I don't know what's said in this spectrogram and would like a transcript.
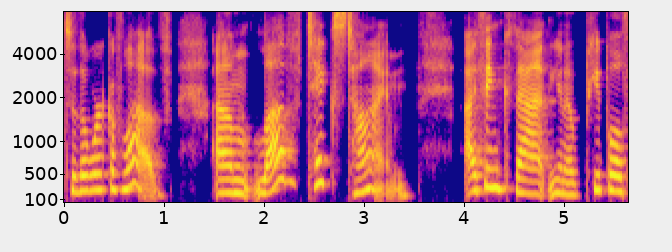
to the work of love. Um, love takes time. I think that you know people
